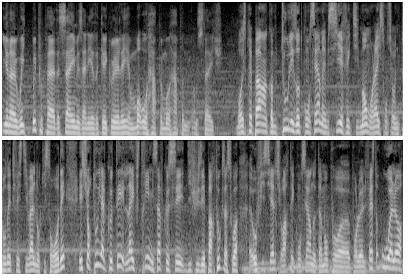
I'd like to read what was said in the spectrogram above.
you know, we we prepare the same as any other gig, really. And what will happen will happen on stage. Bon, ils se préparent hein, comme tous les autres concerts, même si effectivement, bon là, ils sont sur une tournée de festival, donc ils sont rodés. Et surtout, il y a le côté live stream. Ils savent que c'est diffusé partout, que ça soit euh, officiel sur Arte Concert, notamment pour, euh, pour le Hellfest, ou alors,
